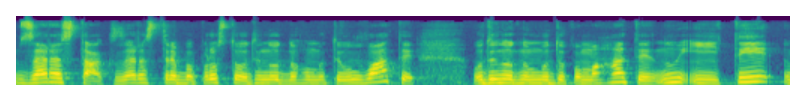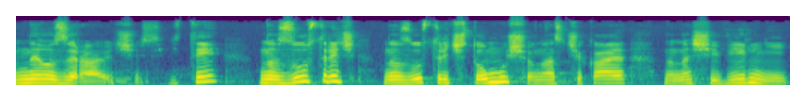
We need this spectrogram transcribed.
зараз так, зараз треба просто один одного мотивувати, один одному допомагати. Ну і йти не озираючись, йти на зустріч, на зустріч тому, що нас чекає на нашій вільній,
